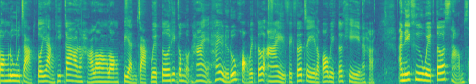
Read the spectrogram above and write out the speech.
ลองดูจากตัวอย่างที่ 9 นะคะ ลองลองเปลี่ยนจากเวกเตอร์ที่กำหนดให้ ให้อยู่ในรูปของเวกเตอร์ i เวกเตอร์ j แล้วก็เวกเตอร์ k นะคะ อันนี้คือเวกเตอร์ 3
